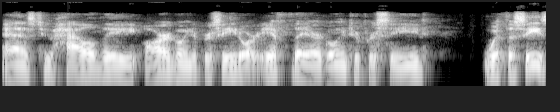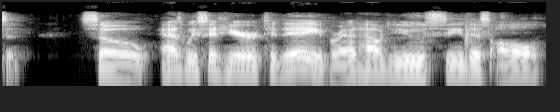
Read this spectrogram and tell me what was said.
as to how they are going to proceed or if they are going to proceed with the season. So, as we sit here today, Brad, how do you see this all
